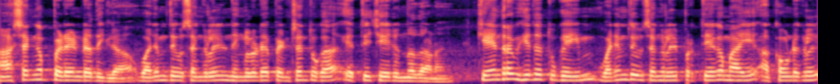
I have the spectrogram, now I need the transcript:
ആശങ്കപ്പെടേണ്ടതില്ല. വരും ദിവസങ്ങളിൽ നിങ്ങളുടെ പെൻഷൻ തുക എത്തിച്ചേരുന്നതാണ്. കേന്ദ്രവിഹിത തുകയും വരും ദിവസങ്ങളിൽ പ്രത്യേകമായി അക്കൗണ്ടുകളിൽ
